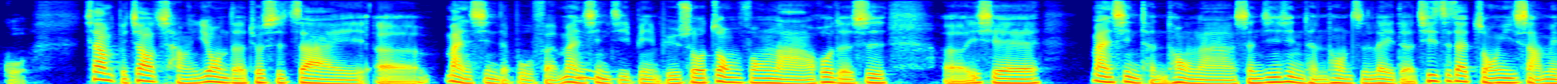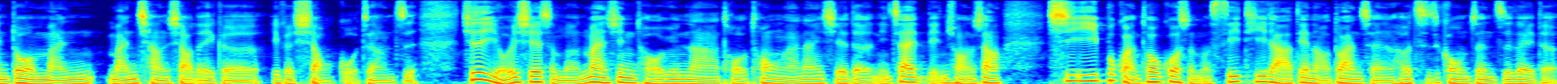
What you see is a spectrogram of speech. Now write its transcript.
果。像比较常用的就是在呃慢性的部分，慢性疾病，比如说中风啦，或者是呃一些。慢性疼痛啦，神经性疼痛之类的，其实在中医上面都有蛮蛮强效的一个一个效果。这样子，其实有一些什么慢性头晕啊、头痛啊那一些的，你在临床上，西医不管透过什么 CT 啦、电脑断层、核磁共振之类的，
